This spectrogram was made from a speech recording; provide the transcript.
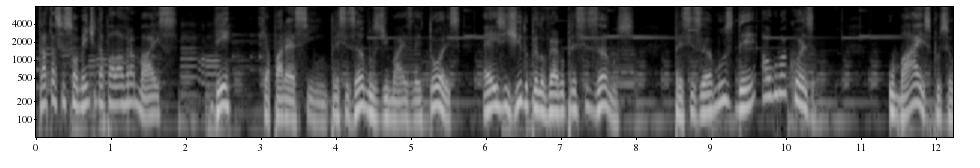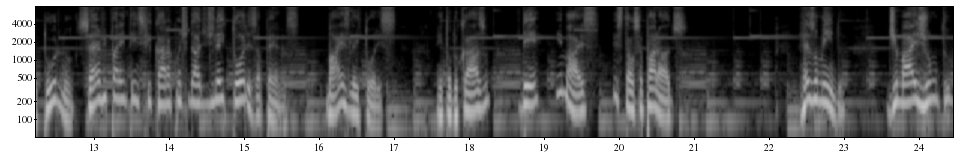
trata-se somente da palavra mais. De, que aparece em precisamos de mais leitores, é exigido pelo verbo precisamos. Precisamos de alguma coisa. O mais, por seu turno, serve para intensificar a quantidade de leitores apenas. Mais leitores. Em todo caso, de e mais estão separados. Resumindo, de mais junto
